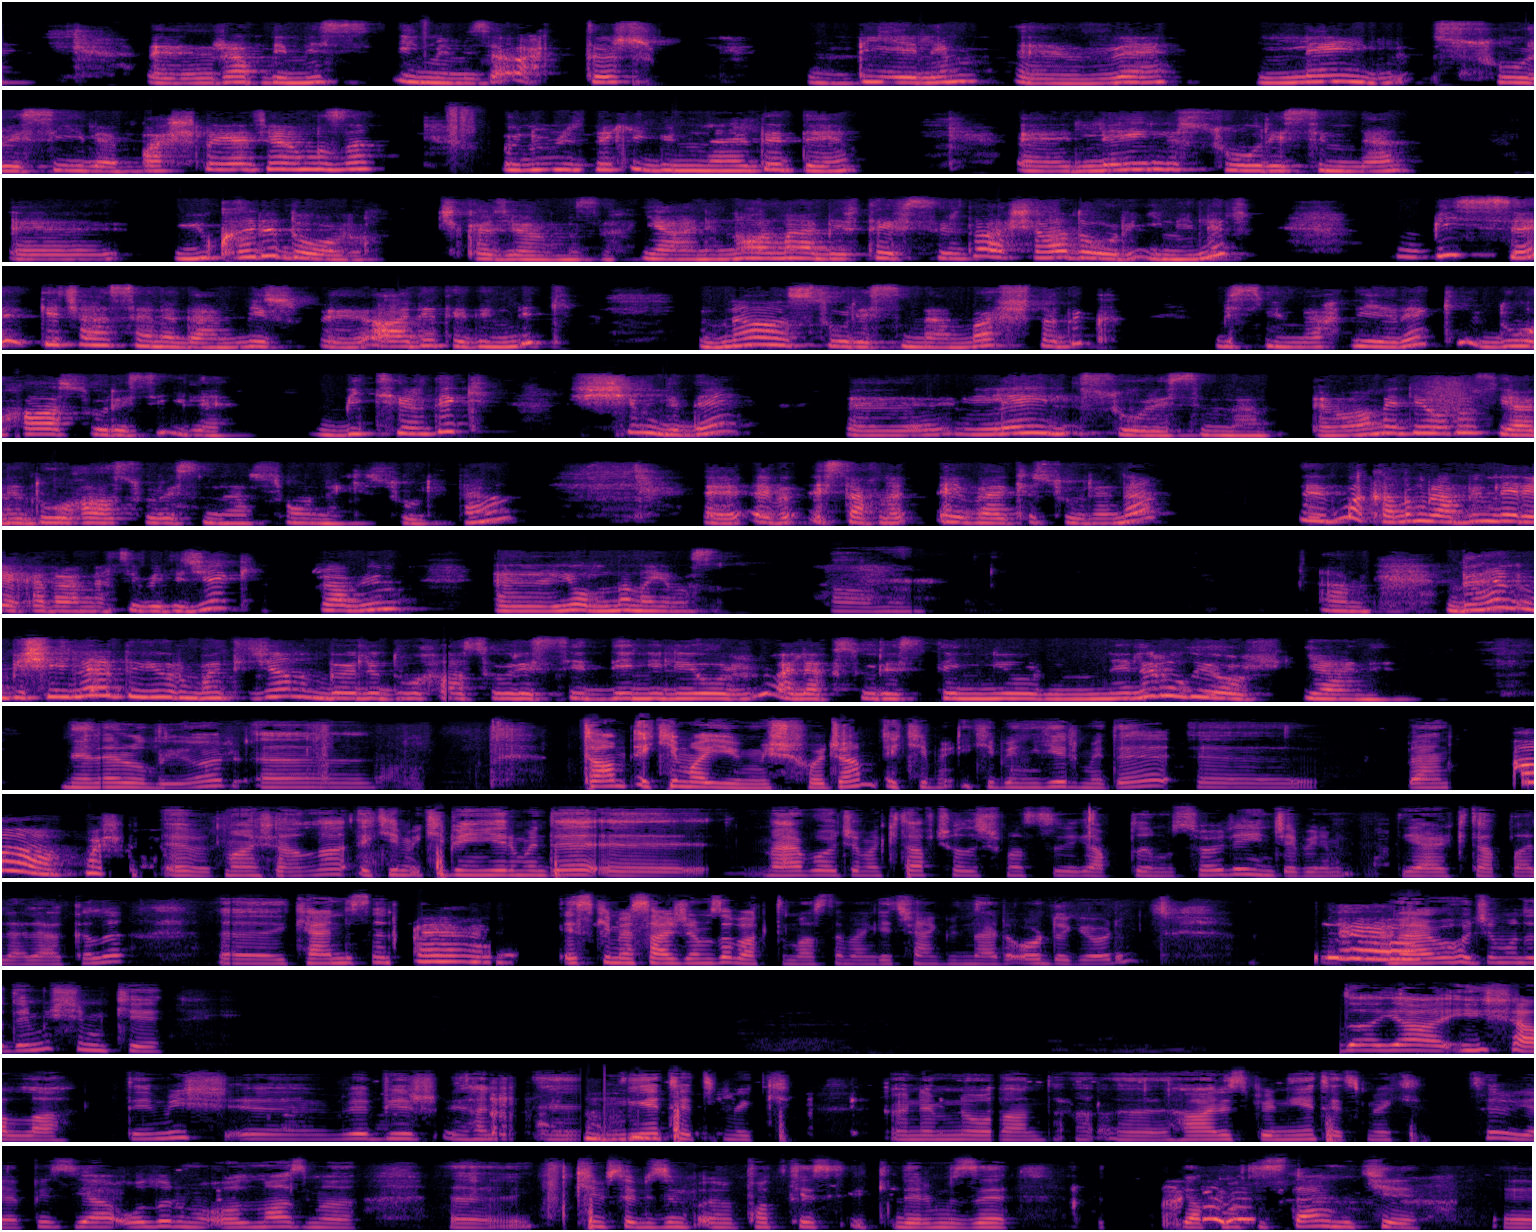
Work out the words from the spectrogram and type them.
E, Rabbimiz ilmimizi arttır diyelim e, ve Leyl suresiyle başlayacağımızı önümüzdeki günlerde de e, Leyl suresinden e, yukarı doğru çıkacağımızı yani normal bir tefsirde aşağı doğru inilir. Bizse geçen seneden bir e, adet edindik. Nas suresinden başladık. Bismillah diyerek Duha suresi ile bitirdik. Şimdi de e, Leyl suresinden devam ediyoruz. Yani Duha suresinden sonraki sureden. E, ev, estağfurullah evvelki sureden. E, bakalım Rabbim nereye kadar nasip edecek? Rabbim e, yolundan ayırmasın. Amin. Ben bir şeyler duyuyorum Hatice Hanım. Böyle Duha suresi deniliyor, Alak suresi deniliyor. Neler oluyor yani? Neler oluyor? Ee, tam Ekim ayıymış hocam. Ekim 2020'de e, ben Aa, maşallah. evet maşallah Ekim 2020'de e, Merve hocama kitap çalışması yaptığımı söyleyince benim diğer kitaplarla alakalı e, kendisine Evet. eski mesajlarımıza baktım aslında ben geçen günlerde orada gördüm. Ya. Merve hocama da demişim ki da ya inşallah demiş e, ve bir e, hani e, niyet etmek önemli olan e, halis bir niyet etmektir ya biz ya olur mu olmaz mı E, kimse bizim e, podcastlerimizi yapmak ister mi ki e,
